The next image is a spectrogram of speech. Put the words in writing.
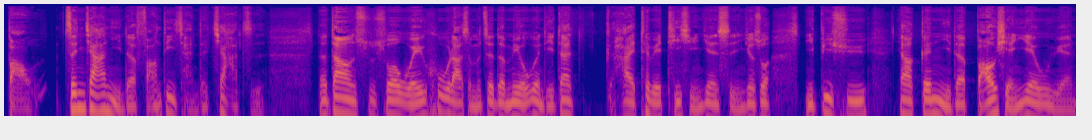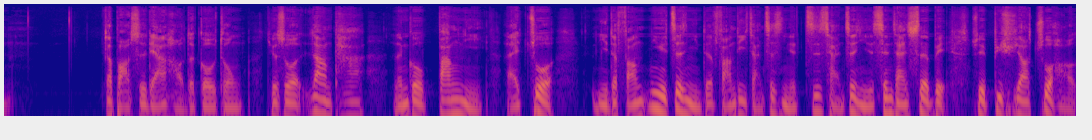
保增加你的房地产的价值。那当然是说维护啦什么这都没有问题，但还特别提醒一件事情，就是说你必须要跟你的保险业务员。要保持良好的沟通，就是说让他能够帮你来做你的房，因为这是你的房地产，这是你的资产，这是你的生产设备，所以必须要做好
